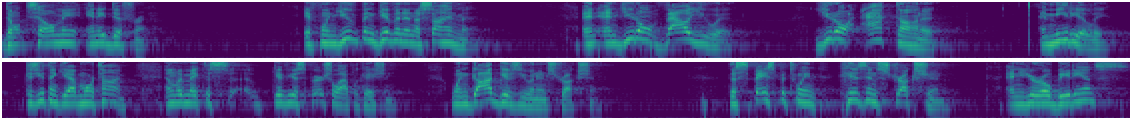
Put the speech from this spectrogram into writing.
Don't tell me any different. If when you've been given an assignment and, and you don't value it, you don't act on it immediately because you think you have more time. And let me make this, give you a spiritual application. When God gives you an instruction, the space between His instruction and your obedience,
